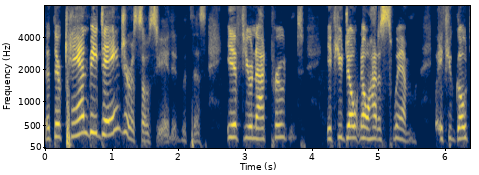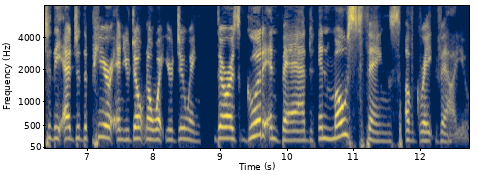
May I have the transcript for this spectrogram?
that there can be danger associated with this if you're not prudent, if you don't know how to swim, if you go to the edge of the pier and you don't know what you're doing. There is good and bad in most things of great value.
